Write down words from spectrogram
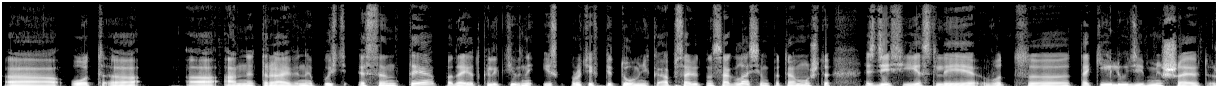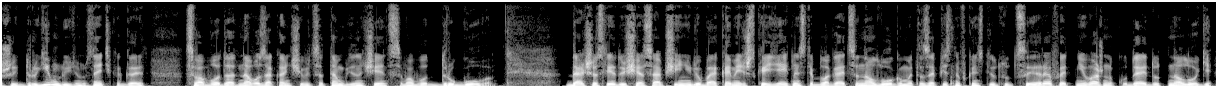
от Анны Травины, пусть СНТ подает коллективный иск против питомника. Абсолютно согласен, потому что здесь, если вот э, такие люди мешают жить другим людям, знаете, как говорят, свобода одного заканчивается там, где начинается свобода другого. Дальше следующее сообщение. Любая коммерческая деятельность облагается налогом. Это записано в Конституции РФ. Это не важно, куда идут налоги.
